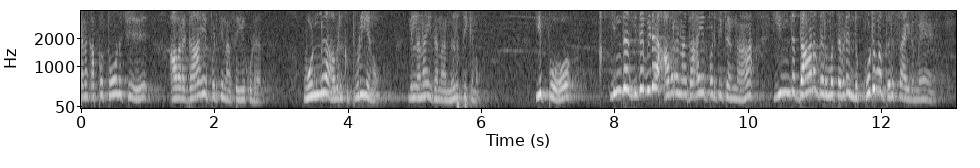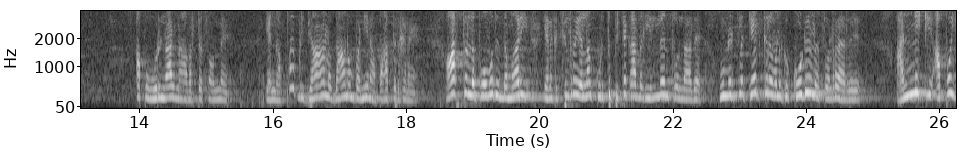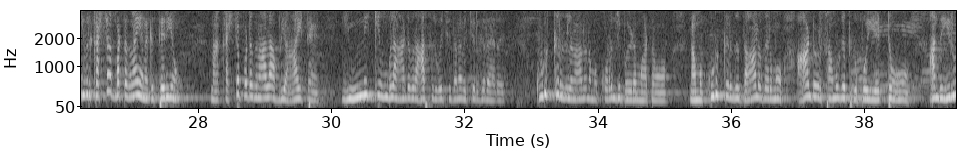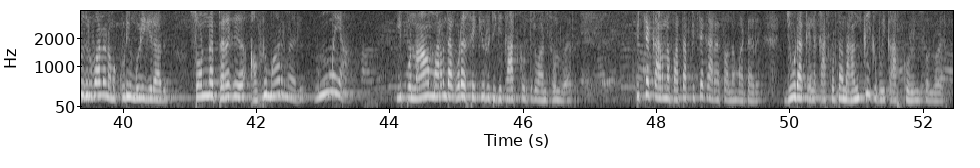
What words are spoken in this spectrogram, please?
எனக்கு அப்போ தோணுச்சு அவரை காயப்படுத்தி நான் செய்யக்கூடாது. ஒன்று அவருக்கு புரியணும். இல்லைன்னா இதை நான் நிறுத்திக்கணும். இப்போது இந்த இதை விட அவரை நான் காயப்படுத்திட்டேன்னா இந்த தான தர்மத்தை விட இந்த கொடுமை பெருசாயிடுமே. அப்போ ஒரு நாள் நான் அவர்கிட்ட சொன்னேன் எங்கள் அப்பா இப்படி தியானம் தானம் பண்ணி நான் பார்த்துருக்குறேன். ஹாஸ்டலில் போகும்போது இந்த மாதிரி எனக்கு சில்லறையெல்லாம் கொடுத்து பிச்சைக்காரனுக்கு இல்லைன்னு சொல்லாத. உன்னிடத்துல கேட்குறவனுக்கு கொடுன்னு சொல்கிறாரு அன்னைக்கு அப்போ இவர் கஷ்டப்பட்டதெல்லாம் எனக்கு தெரியும். நான் கஷ்டப்பட்டதுனால அப்படி ஆயிட்டேன். இன்றைக்கி உங்களை ஆண்டவர் ஆசீர்வச்சு தானே வச்சிருக்கிறாரு. கொடுக்கறதுலனால நம்ம குறைஞ்சி போயிட மாட்டோம். நம்ம கொடுக்கறது தான தர்மம் ஆண்டவர் சமூகத்துக்கு போய் எட்டும். அந்த இருபது ரூபாயில் நம்ம குடி முழுகிறாது சொன்ன பிறகு அவர் மாறினார். உண்மையா? இப்போ நான் மறந்தா கூட செக்யூரிட்டிக்கு காசு கொடுத்துடுவான்னு சொல்லுவார். பிச்சைக்காரனை பார்த்தா பிச்சைக்காரன் சொல்ல மாட்டார். ஜூடா கையில் காசு கொடுத்தா அந்த அங்கிளுக்கு போய் காசு கொடுன்னு சொல்லுவார்.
